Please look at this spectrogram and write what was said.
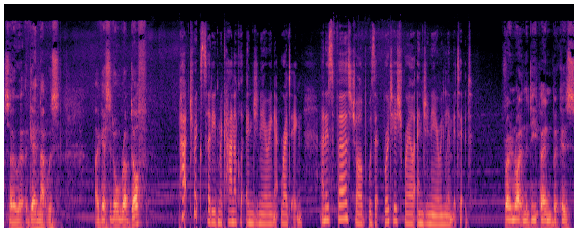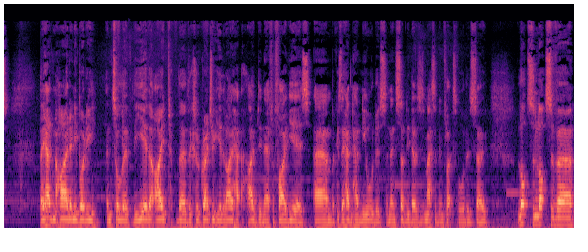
So uh, again, that was, I guess, it all rubbed off. Patrick studied mechanical engineering at Reading, and his first job was at British Rail Engineering Limited. Thrown right in the deep end because they hadn't hired anybody until the, the year that I'd the, the sort of graduate year that I I'd been there for five years um, because they hadn't had any orders, and then suddenly there was this massive influx of orders. So lots and lots of uh,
